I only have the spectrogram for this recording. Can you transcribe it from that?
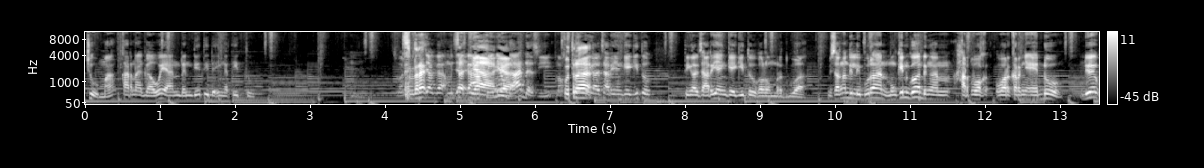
cuma karena gawean dan dia tidak ingat itu. Sebenarnya- menjaga menjaga ya, apinya ya. udah ada sih. Maksudnya Putra- tinggal cari yang kayak gitu. Tinggal cari yang kayak gitu kalau menurut gua. Misalkan di liburan mungkin gua dengan hard work workernya Edo dia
